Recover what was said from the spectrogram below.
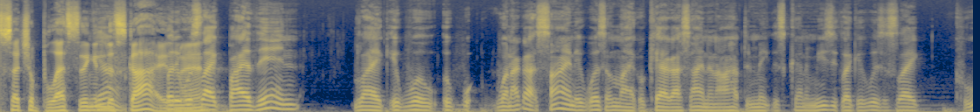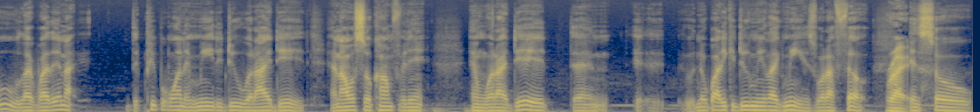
such a blessing in disguise. But it was like by then, like it will. It, when I got signed, it wasn't like okay, I got signed and I'll have to make this kind of music. Like it was just like cool. Like by then, I, the people wanted me to do what I did, and I was so confident in what I did. Then it, nobody could do me like me. Is what I felt. right. And so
